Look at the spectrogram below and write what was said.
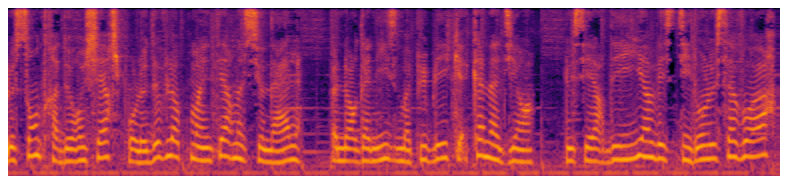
le Centre de recherche pour le développement international, un organisme public canadien. Le CRDI investit dans le savoir,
